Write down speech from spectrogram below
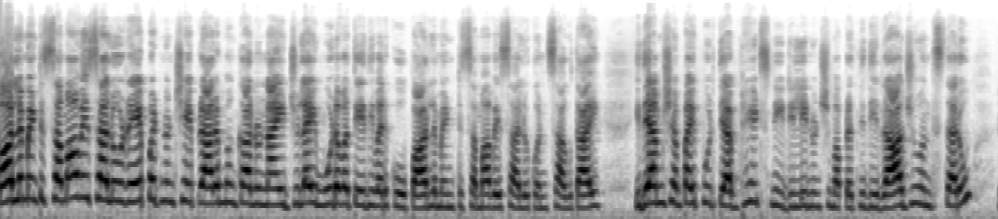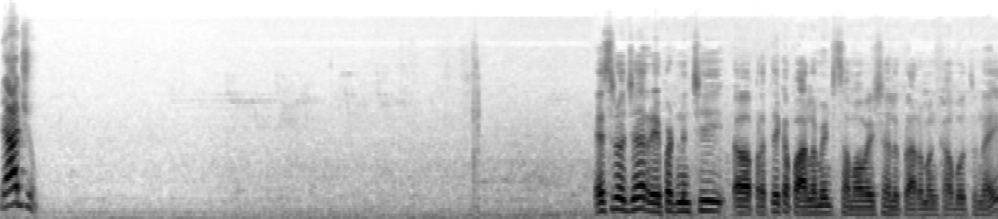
పార్లమెంట్ సమావేశాలు రేపటి నుంచే ప్రారంభం కానున్నాయి. జూలై మూడవ తేదీ వరకు పార్లమెంట్ సమావేశాలు కొనసాగుతాయి. ఇదే అంశంపై పూర్తి అప్డేట్స్ని ఢిల్లీ నుంచి మా ప్రతినిధి రాజు అందిస్తారు. రాజు. ఎస్ రోజా రేపటి నుంచి ప్రత్యేక పార్లమెంట్ సమావేశాలు ప్రారంభం కాబోతున్నాయి.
